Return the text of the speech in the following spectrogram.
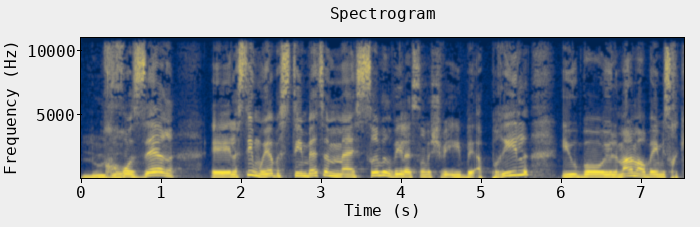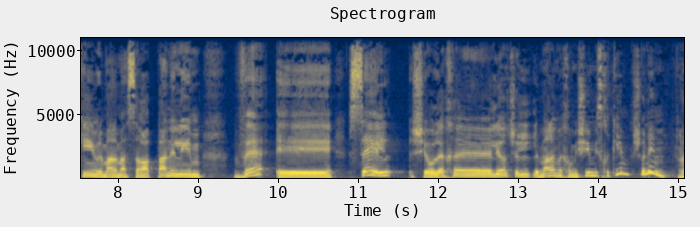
לודו. חוזר אה, לסטים, הוא יהיה בסטים בעצם מה-24 ל-27 באפריל, יהיו בו למעלה מ-40 משחקים, למעלה מעשרה פאנלים, וסייל שהולך אה, להיות של למעלה מ-50 משחקים שונים, אה,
